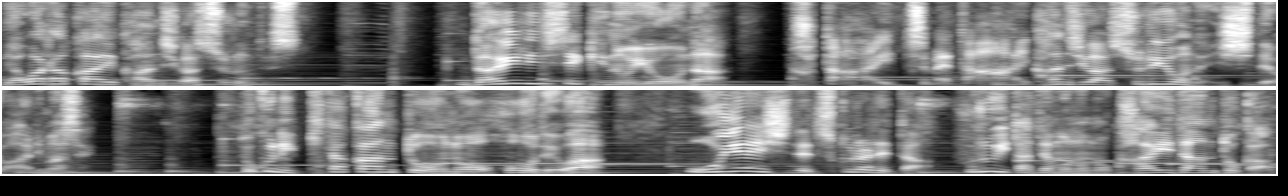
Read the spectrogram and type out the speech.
柔らかい感じがするんです。大理石のような硬い冷たい感じがするような石ではありません。特に北関東の方では大谷石で作られた古い建物の階段とか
